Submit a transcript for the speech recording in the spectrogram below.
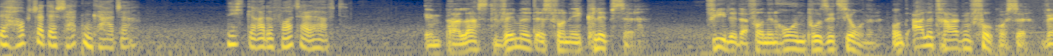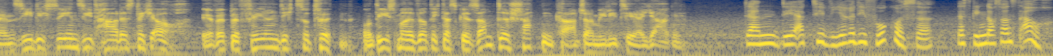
Der Hauptstadt der Schattenkaja. Nicht gerade vorteilhaft. Im Palast wimmelt es von Eklipse. Viele davon in hohen Positionen. Und alle tragen Fokusse. Wenn sie dich sehen, sieht Hades dich auch. Er wird befehlen, dich zu töten. Und diesmal wird dich das gesamte Schattenkaja-Militär jagen. Dann deaktiviere die Fokusse. Das ging doch sonst auch.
